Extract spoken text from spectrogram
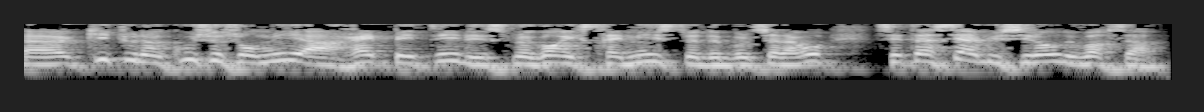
euh, qui tout d'un coup se sont mis à répéter les slogans extrémistes de Bolsonaro. C'est assez hallucinant de voir ça.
